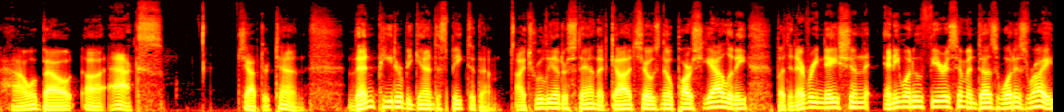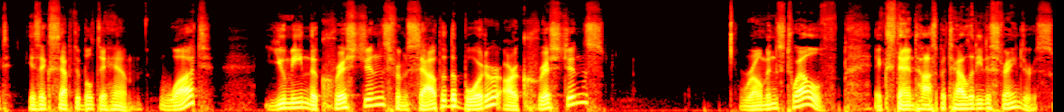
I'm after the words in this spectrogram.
how about uh, acts chapter 10 then peter began to speak to them. I truly understand that god shows no partiality but in every nation anyone who fears him and does what is right is acceptable to him. What? You mean the christians from south of the border are christians? Romans 12, extend hospitality to strangers.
